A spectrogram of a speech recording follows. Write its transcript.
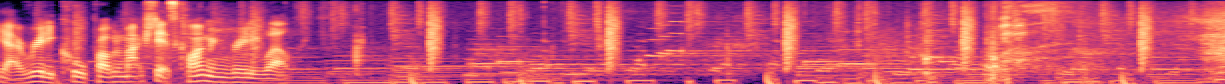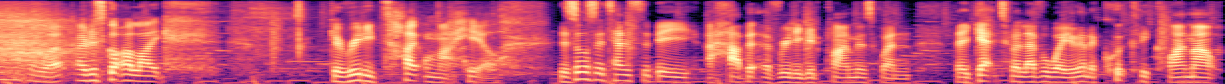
yeah, a really cool problem actually. It's climbing really well. I've just gotta like go really tight on that heel. This also tends to be a habit of really good climbers when they get to a level where you're gonna quickly climb out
